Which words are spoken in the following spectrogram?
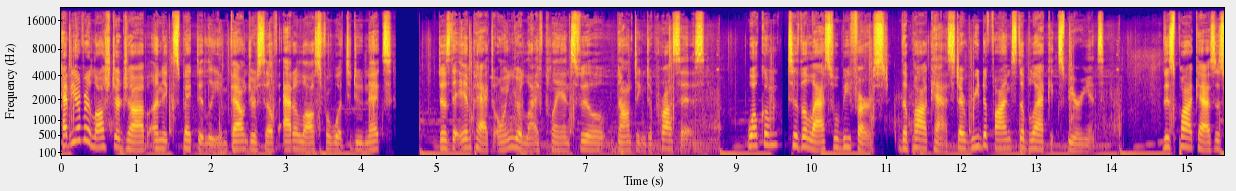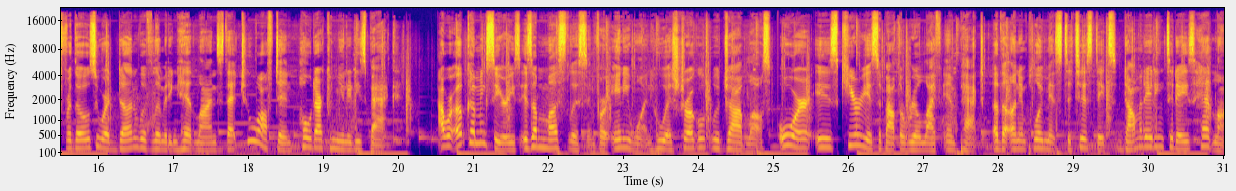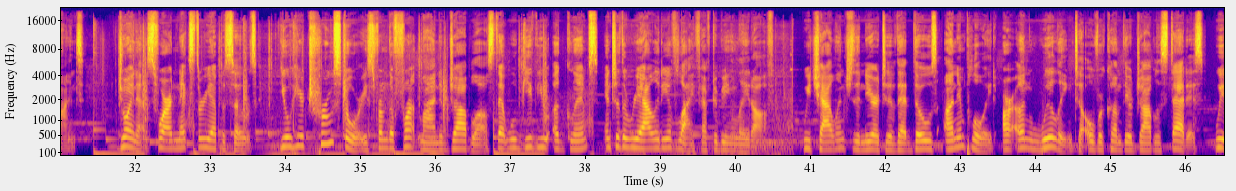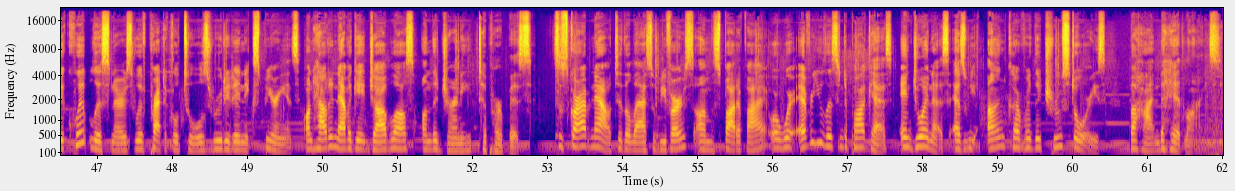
Have you ever lost your job unexpectedly and found yourself at a loss for what to do next? Does the impact on your life plans feel daunting to process? Welcome to The Last Will Be First, the podcast that redefines the Black experience. This podcast is for those who are done with limiting headlines that too often hold our communities back. Our upcoming series is a must listen for anyone who has struggled with job loss or is curious about the real life impact of the unemployment statistics dominating today's headlines. Join us for our next three episodes. You'll hear true stories from the front line of job loss that will give you a glimpse into the reality of life after being laid off. We challenge the narrative that those unemployed are unwilling to overcome their jobless status. We equip listeners with practical tools rooted in experience on how to navigate job loss on the journey to purpose. Subscribe now to The Last Will Be First on Spotify or wherever you listen to podcasts and join us as we uncover the true stories behind the headlines.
